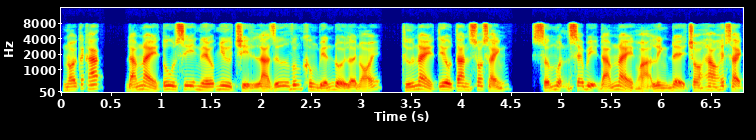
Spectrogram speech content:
nói cách khác, đám này tu sĩ nếu như chỉ là giữ vững không biến đổi lời nói, thứ này tiêu tan so sánh, sớm muộn sẽ bị đám này hỏa linh để cho hao hết sạch.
